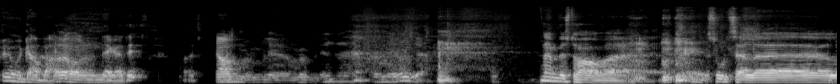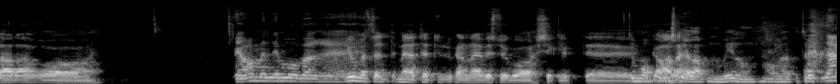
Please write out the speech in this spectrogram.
vi men gammel og negativt. ja vi blir, vi blir, jo det. Nei, hvis du har solcellelader og Ja, men det må være Jo, men så- med at du kan, eh, hvis du går skikkelig uh, Du må kunne gale spille på mobilen. når du er på tur. Nei,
